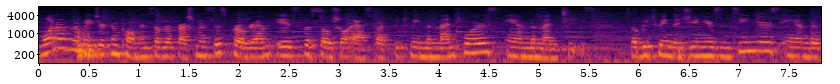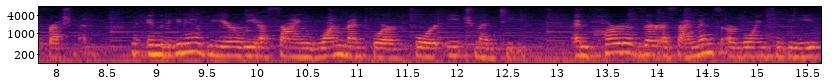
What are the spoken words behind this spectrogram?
One of the major components of the Freshman Assist program is the social aspect between the mentors and the mentees. So between the juniors and seniors and the freshmen. In the beginning of the year, we assign one mentor for each mentee. And part of their assignments are going to be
